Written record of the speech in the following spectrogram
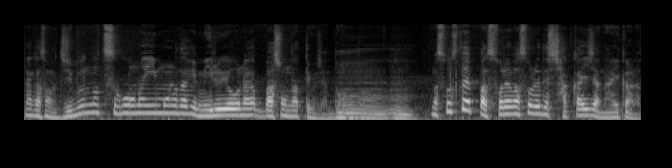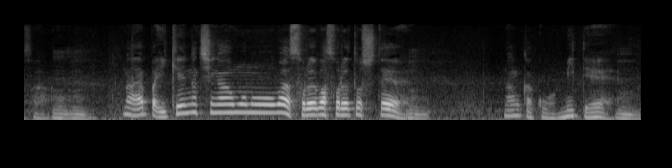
なんかその自分の都合のいいものだけ見るような場所になっていくじゃんどうん。んどん、うん。まあ、そうするとやっぱそれはそれで社会じゃないからさ、うんうん。なやっぱ意見が違うものはそれはそれとしてうん。なんかこう見てう、ん。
